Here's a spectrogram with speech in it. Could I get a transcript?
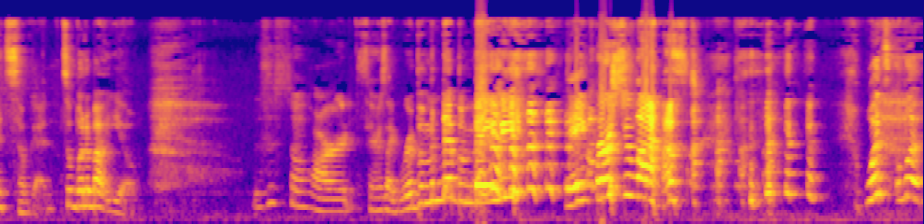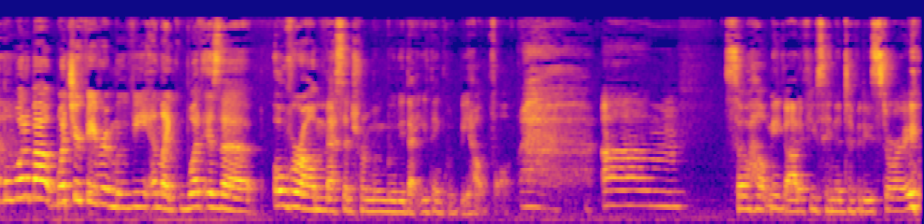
it's so good so what about you This is so hard. Sara's like rip them and dip them, baby ain't first or last What's what? What about what's your favorite movie and like what is a overall message from a movie that you think would be helpful? Um, So help me God if you say Nativity Story.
